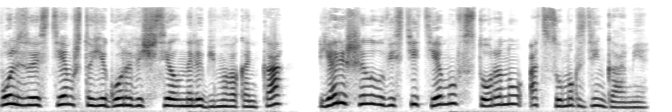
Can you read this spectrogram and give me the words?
Пользуясь тем, что Егорович сел на любимого конька, я решила увести тему в сторону от сумок с деньгами.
